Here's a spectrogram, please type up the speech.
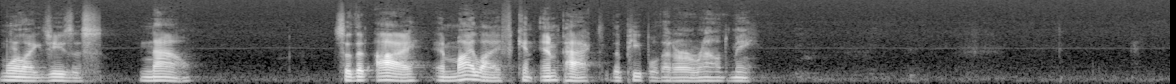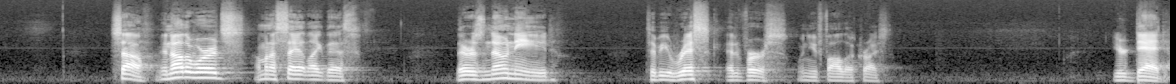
more like Jesus now, so that I and my life can impact the people that are around me. So, in other words, I'm going to say it like this. There is no need to be risk adverse when you follow Christ. You're dead.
